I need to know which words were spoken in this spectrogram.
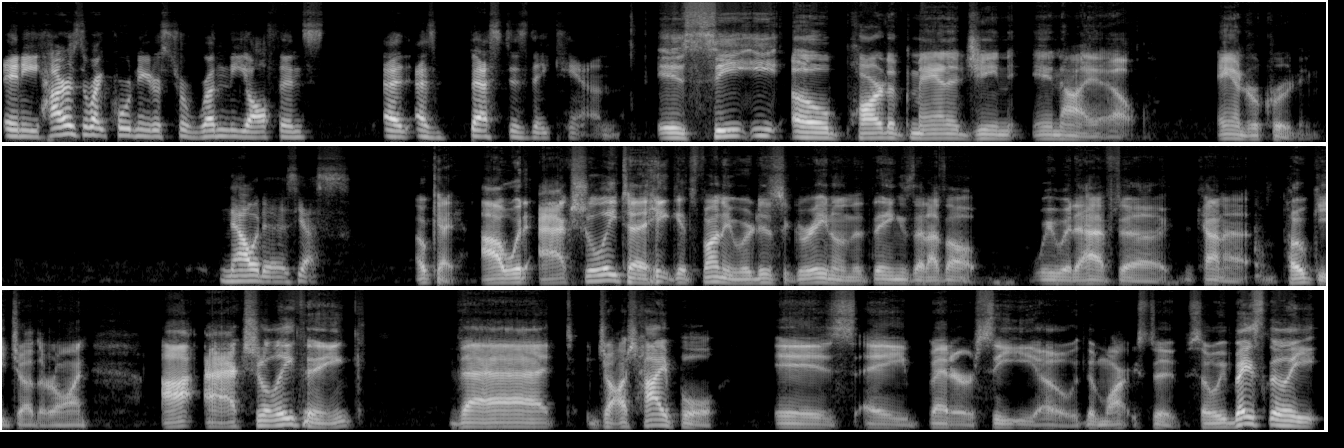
and he hires the right coordinators to run the offense as, as best as they can. Is CEO part of managing NIL and recruiting? Now it is, yes. Okay. I would actually take it's funny, we're disagreeing on the things that I thought we would have to kind of poke each other on. I actually think that Josh Heupel is a better CEO than Mark Stoops. So we basically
